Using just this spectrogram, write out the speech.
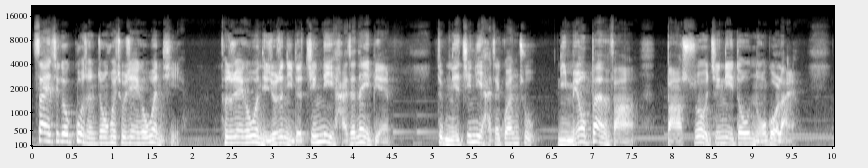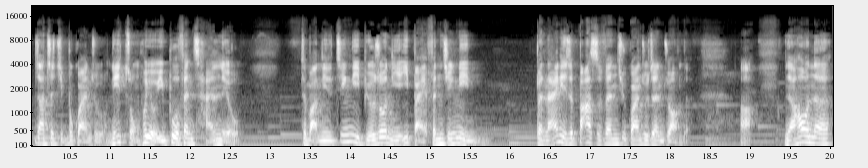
在这个过程中会出现一个问题，会出现一个问题，就是你的精力还在那边，对？你的精力还在关注，你没有办法把所有精力都挪过来，让自己不关注。你总会有一部分残留，对吧？你的精力，比如说你一百分精力，本来你是八十分去关注症状的。”啊，然后呢，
